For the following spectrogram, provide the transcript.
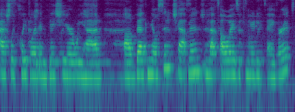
Ashley Cleveland, and this year we had uh, Beth Nielsen Chapman, and that's always a community favorite.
